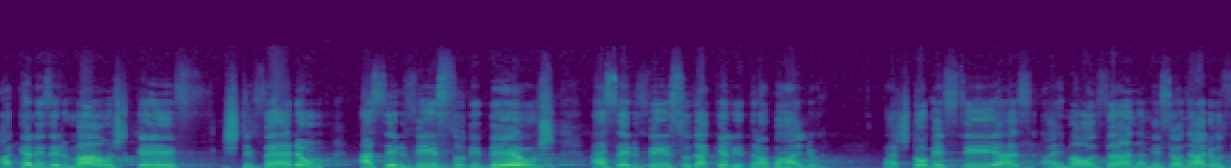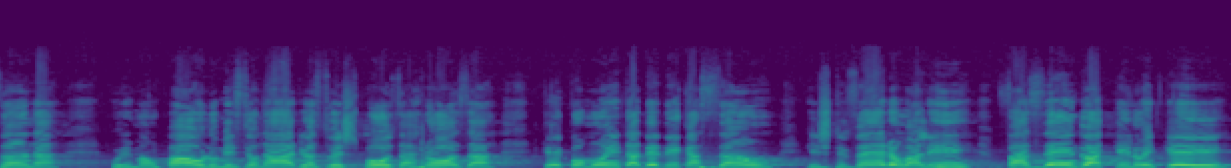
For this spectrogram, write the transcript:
aqueles irmãos que estiveram a serviço de Deus, a serviço daquele trabalho. Pastor Messias, a irmã Osana, missionária Osana, o irmão Paulo, missionário, a sua esposa Rosa, que com muita dedicação estiveram ali fazendo aquilo em que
